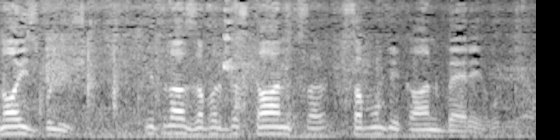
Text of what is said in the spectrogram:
नॉइज़ पोल्यूशन इतना ज़बरदस्त कान सबों के कान बहरे हो गया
